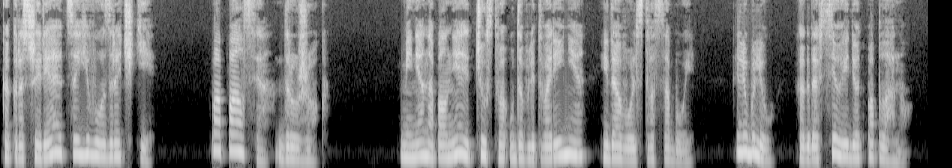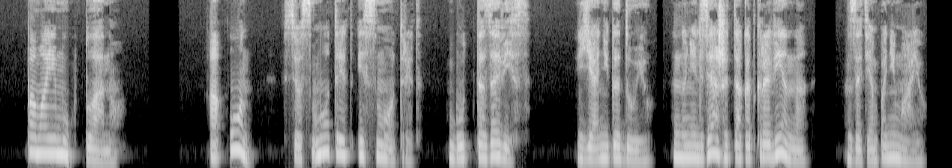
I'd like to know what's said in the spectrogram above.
как расширяются его зрачки. Попался, дружок. Меня наполняет чувство удовлетворения и довольства собой. Люблю, когда все идет по плану. По моему плану. А он все смотрит и смотрит, будто завис. Я негодую. Но нельзя же так откровенно. Затем понимаю.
